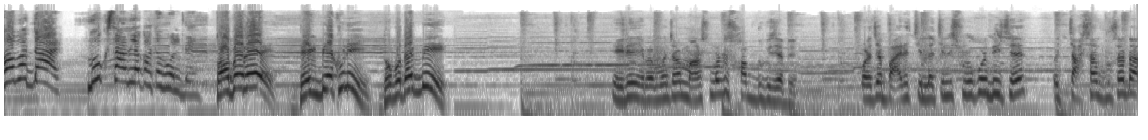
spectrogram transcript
খবরদার মুখ সামলে কথা বলবেন তবে রে দেখবি এখনই দেবো দেখবি? রে এবার মনে হচ্ছে মানুষ মাঠে সব ডুবে যাবে। ওরা যে বাইরে চিল্লাচিল্লি শুরু করে দিয়েছে, ওই চাষা ভুষাটা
